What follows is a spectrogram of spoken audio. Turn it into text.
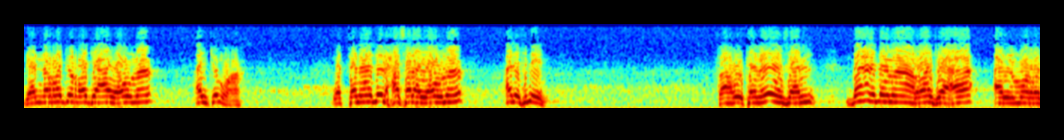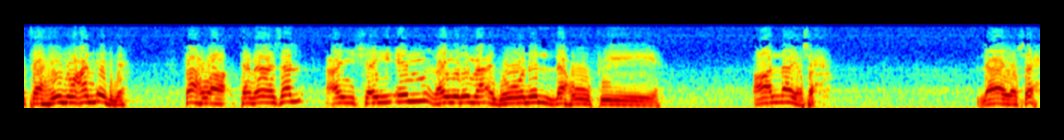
لأن الرجل رجع يوم الجمعة والتنازل حصل يوم الاثنين. فهو تنازل بعدما رجع المرتهن عن إذنه فهو تنازل عن شيء غير مأذون له فيه. قال لا يصح. لا يصح.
